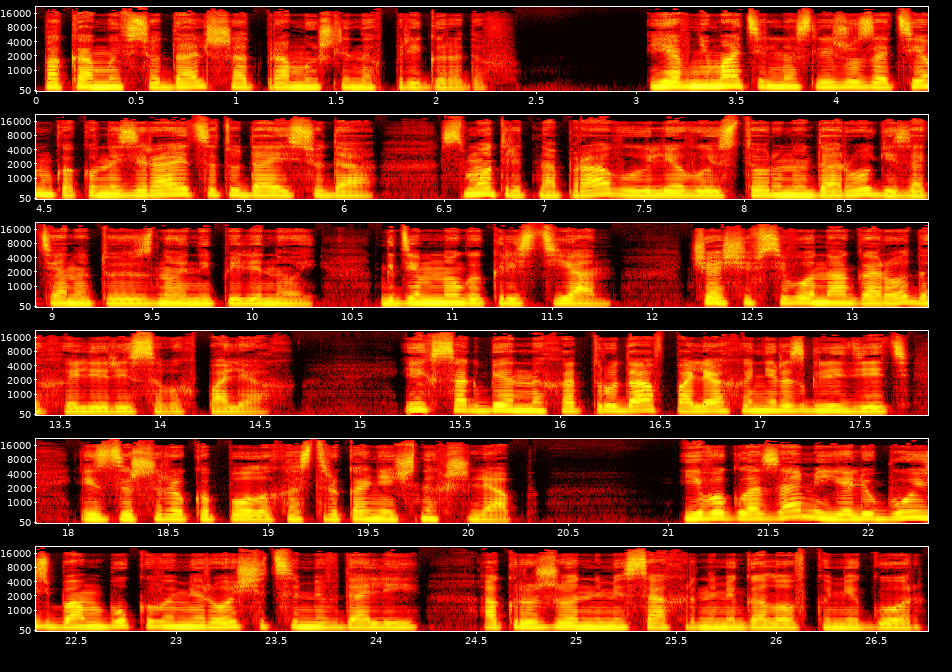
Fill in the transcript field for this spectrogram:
пока мы все дальше от промышленных пригородов. Я внимательно слежу за тем, как он озирается туда и сюда, смотрит на правую и левую сторону дороги, затянутую знойной пеленой, где много крестьян, чаще всего на огородах или рисовых полях. Их согбенных от труда в полях и не разглядеть из-за широкополых остроконечных шляп. Его глазами я любуюсь бамбуковыми рощицами вдали, окруженными сахарными головками гор,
